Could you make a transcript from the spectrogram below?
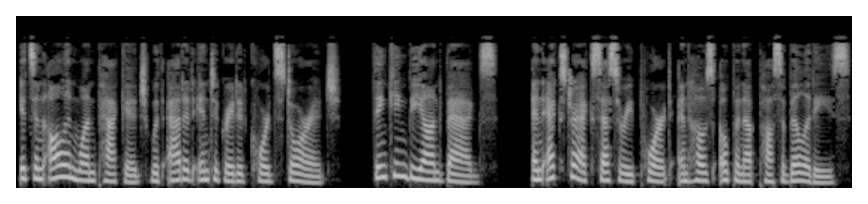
It's an all-in-one package with added integrated cord storage. Thinking beyond bags. An extra accessory port and hose open up possibilities.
